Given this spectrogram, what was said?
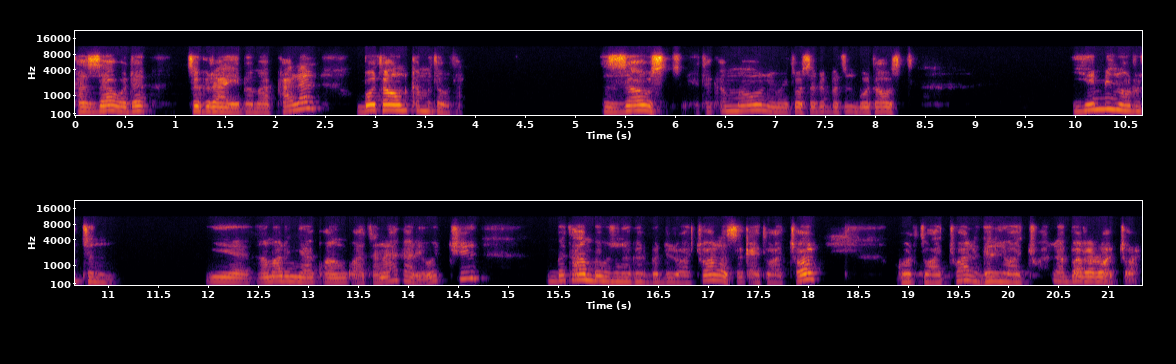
ከዛ ወደ ትግራይ በማካለል ቦታውን ቀምተውታል። እዛ ውስጥ የተቀማውን የተወሰደበትን ቦታ ውስጥ የሚኖሩትን የአማርኛ ቋንቋ ተናጋሪዎች በጣም በብዙ ነገር በድለዋቸዋል፣ አሰቃይተዋቸዋል፣ ጎድተዋቸዋል፣ ገለዋቸዋል፣ አባረሯቸዋል።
